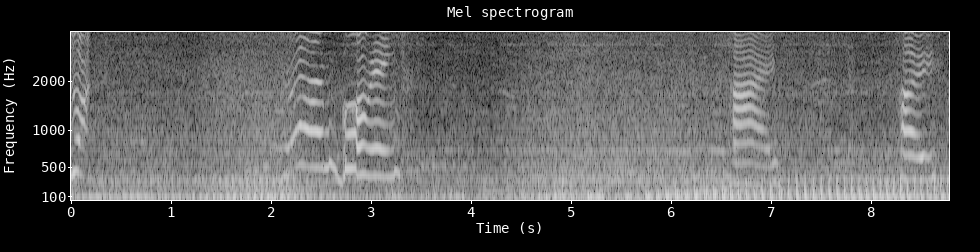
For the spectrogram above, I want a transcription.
that. I'm going. Hi. Hi.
